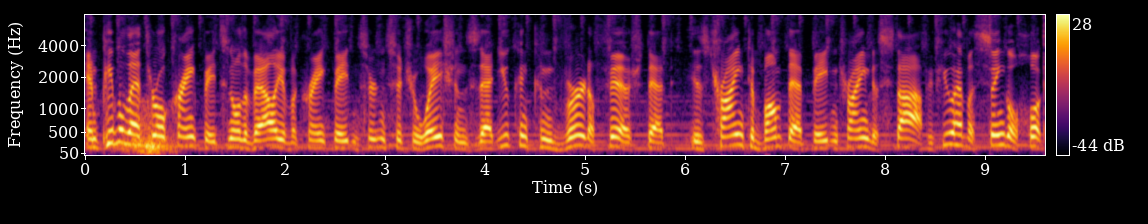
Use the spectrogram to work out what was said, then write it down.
And people that throw crankbaits know the value of a crankbait in certain situations that you can convert a fish that is trying to bump that bait and trying to stop. If you have a single hook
